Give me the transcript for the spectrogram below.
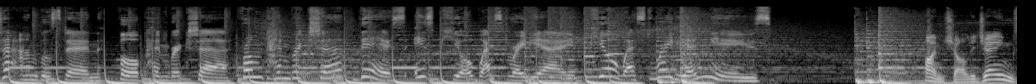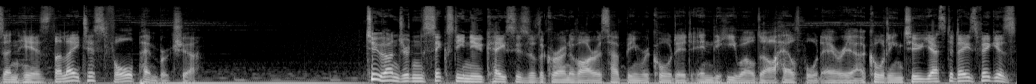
to Ambleston for Pembrokeshire. From Pembrokeshire, this is Pure West Radio. Pure West Radio News. I'm Charlie James, and here's the latest for Pembrokeshire. 260 new cases of the coronavirus have been recorded in the Hywel Dda Health Board area, according to yesterday's figures.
